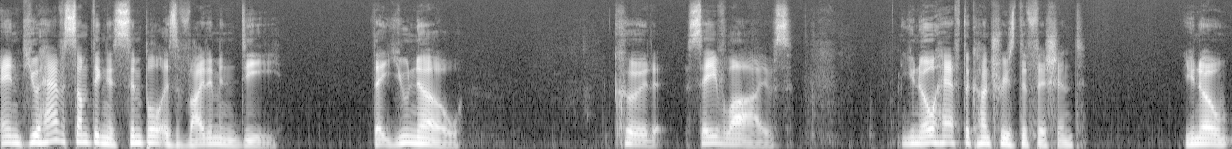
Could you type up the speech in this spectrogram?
and you have something as simple as vitamin D that you know could save lives? You know, half the country is deficient. You know,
